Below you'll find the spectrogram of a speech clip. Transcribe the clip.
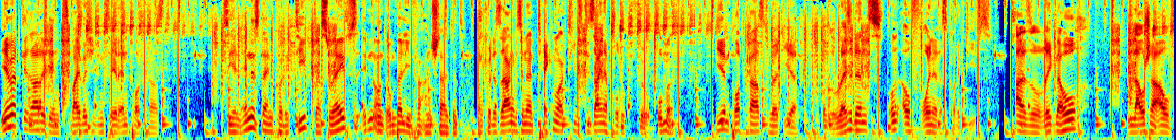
Ihr hört gerade den zweiwöchigen CLN-Podcast. CLN ist ein Kollektiv, das Raves in und um Berlin veranstaltet. Man könnte sagen, wir sind ein technoaktives Designerprodukt für Umme. Hier im Podcast hört ihr unsere Residents und auch Freunde des Kollektivs. Also Regler hoch, Lauscher auf.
